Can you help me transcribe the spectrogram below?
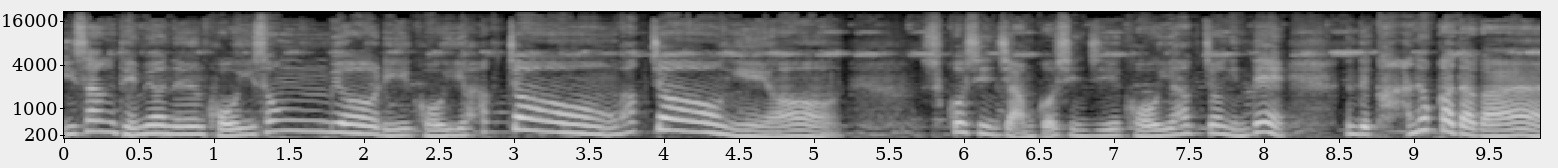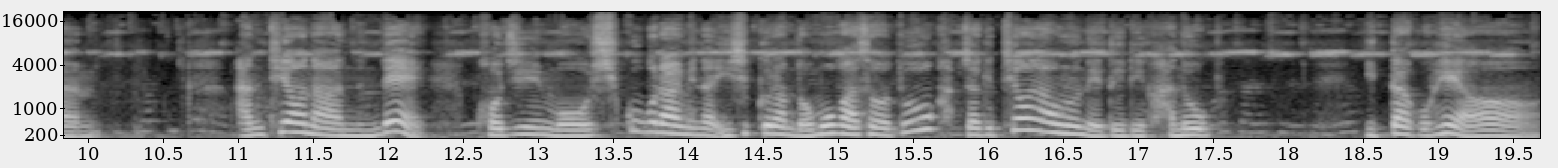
이상 되면은 거의 성별이 거의 확정, 확정이에요. 수컷인지 암컷인지 거의 확정인데, 근데 간혹 가다가 안 튀어나왔는데, 거짓 뭐 19g이나 20g 넘어가서도 갑자기 튀어나오는 애들이 간혹 있다고 해요.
